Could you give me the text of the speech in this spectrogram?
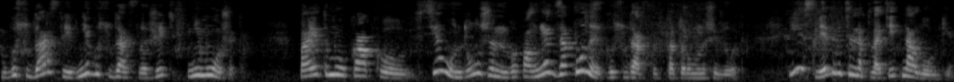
в государстве и вне государства жить не может. Поэтому, как все, он должен выполнять законы государства, в котором он живет, и, следовательно, платить налоги.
